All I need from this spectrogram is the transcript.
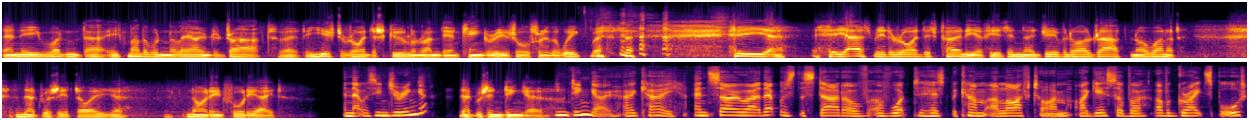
and he wouldn't. Uh, his mother wouldn't allow him to draft. But he used to ride to school and run down kangaroos all through the week. But he uh, he asked me to ride this pony of his in the juvenile draft, and I won it, and that was it. I. Uh, 1948. And that was in Duaringa? That was in Dingo. In Dingo, okay. And so uh, that was the start of, of what has become a lifetime, I guess, of a, of a great sport,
